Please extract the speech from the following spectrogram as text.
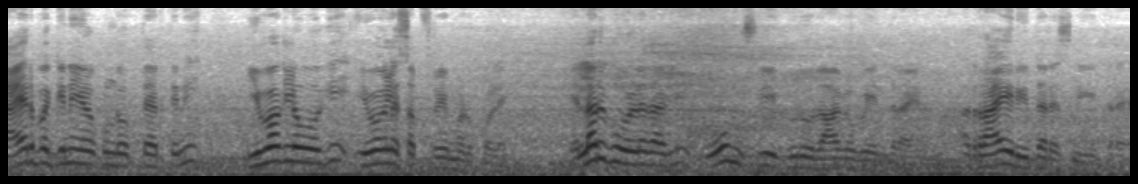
ರಾಯರ ಬಗ್ಗೆನೇ ಹೇಳ್ಕೊಂಡು ಹೋಗ್ತಾ ಇರ್ತೀನಿ. ಇವಾಗಲೇ ಹೋಗಿ, ಇವಾಗಲೇ ಸಬ್ಸ್ಕ್ರೈಬ್ ಮಾಡ್ಕೊಳ್ಳಿ. ಎಲ್ಲರಿಗೂ ಒಳ್ಳೆಯದಾಗಲಿ ಓಂ ಶ್ರೀ ಗುರು ರಾಘವೇಂದ್ರ ರಾಯರಿದ್ದಾರೆ ಸ್ನೇಹಿತರೆ.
